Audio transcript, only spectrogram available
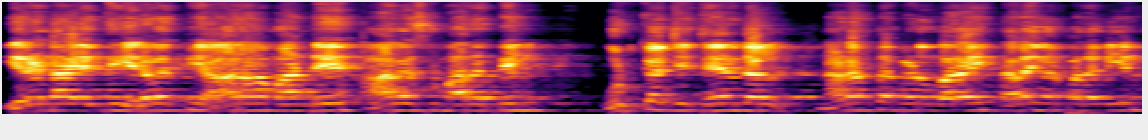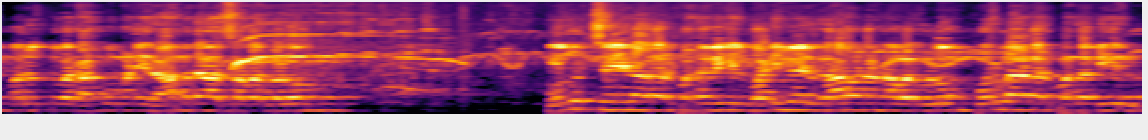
இரண்டாயிரத்தி இருபத்தி ஆறாம் ஆண்டு ஆகஸ்ட் மாதத்தில் உட்கட்சி தேர்தல் நடத்தப்படும் வரை தலைவர் பதவியில் மருத்துவர் அன்புமணி ராமதாஸ் அவர்களும் பொதுச் செயலாளர் பதவியில் வடிவேல் ராவணன் அவர்களும் பொருளாளர் பதவியில்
